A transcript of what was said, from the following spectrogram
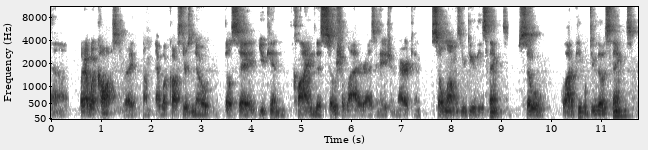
Uh, but at what cost, right? Um, at what cost? There's no, they'll say you can climb this social ladder as an Asian American so long as you do these things. So a lot of people do those things.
